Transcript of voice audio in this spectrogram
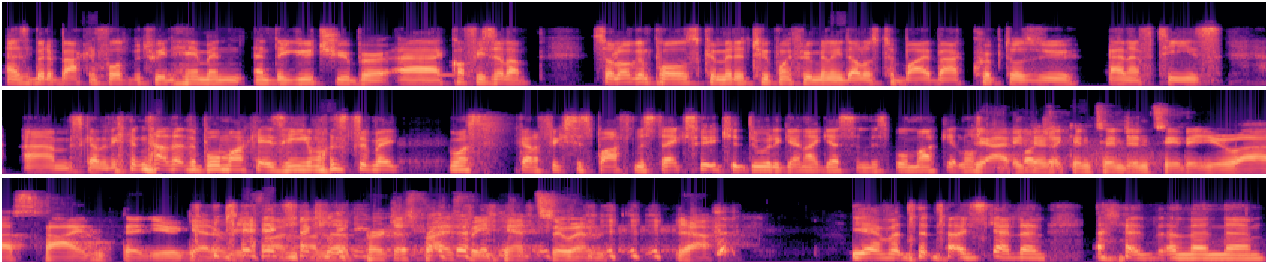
As a bit of back and forth between him and, and the YouTuber uh, CoffeeZilla. So Logan Paul's committed $2.3 million to buy back CryptoZoo NFTs. Um, it's kind of the, now that the bull market is here, he wants to make he wants to kind of fix his past mistakes so he can do it again, I guess, in this bull market. launch Yeah, I think there's a contingency that you uh, sign that you get a Yeah, refund on the purchase price, but you can't sue him. Yeah. Yeah, but that's and then and then um,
